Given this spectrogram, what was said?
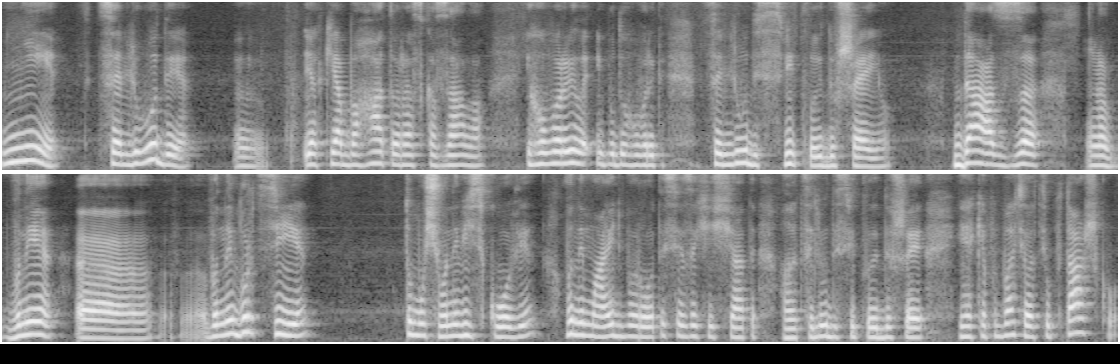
Ні, це люди, як я багато раз казала і говорила, і буду говорити, це люди з світлою душею. Да, з, е, вони, е, вони борці, тому що вони військові, вони мають боротися і захищати, але це люди світлою душею. І як я побачила цю пташку,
